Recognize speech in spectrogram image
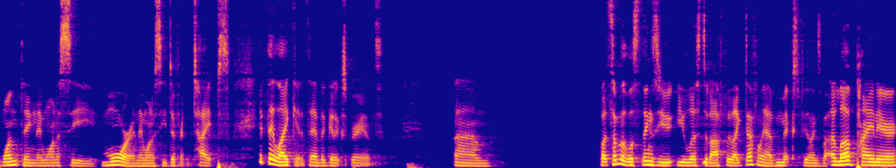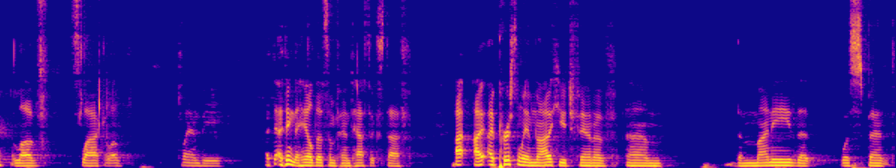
one thing, they want to see more and they want to see different types. if they like it, if they have a good experience. Um, but some of those things you, you listed off, we like definitely have mixed feelings about. I love Pioneer, I love SLAC, I love Plan B. I, th- I think the Hale does some fantastic stuff. I, I, I personally am not a huge fan of um, the money that was spent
